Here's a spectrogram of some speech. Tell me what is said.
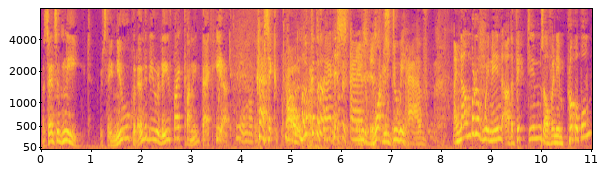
a sense of need, which they knew could only be relieved by coming back here. Classic. Oh, look at the facts, and what do we have? A number of women are the victims of an improbable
